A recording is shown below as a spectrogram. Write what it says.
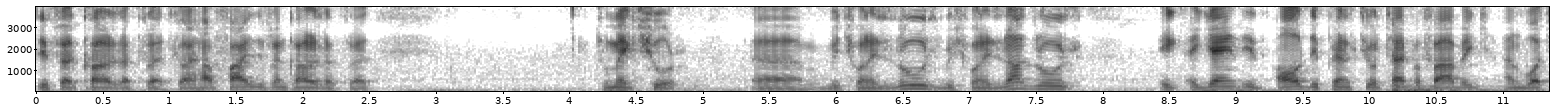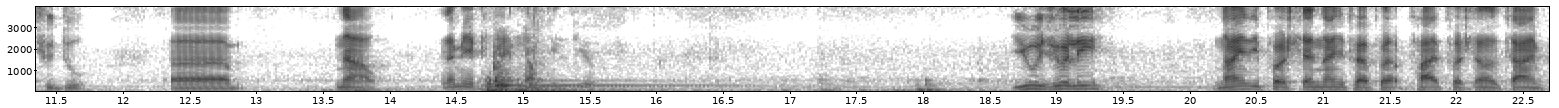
different colors of thread. So I have five different colors of thread to make sure um, which one is loose, which one is not loose. It, again, it all depends to your type of fabric and what you do. Um, now, let me explain something to you. Usually, 90%, 95% of the time,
